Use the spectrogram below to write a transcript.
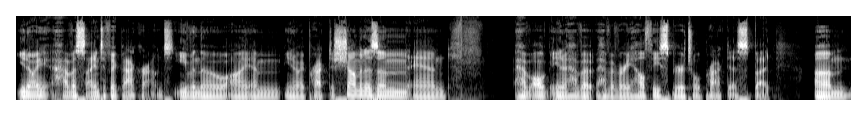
you know, I have a scientific background, even though I am, you know, I practice shamanism and have all, you know, have a have a very healthy spiritual practice. But um,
